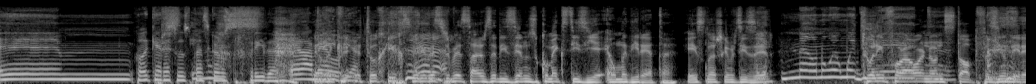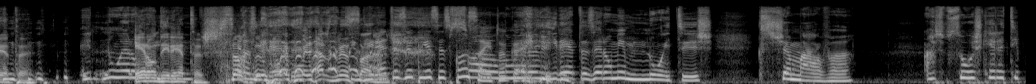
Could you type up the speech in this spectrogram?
Ahm, Qual é que era a eu Spice não Girl preferida? Era a Ela Amélia. Estou a rir receber imensas mensagens a dizer-nos como é que se dizia. É uma direta. É isso que nós queremos dizer? Não, não é uma direta. 24 hour non-stop, faziam direta. Não era uma Eram direta. diretas. Só milhares de mensagens. Diretas eu conheço esse Só conceito, não ok? eram diretas, eram mesmo noites que se chamava às pessoas que era tipo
